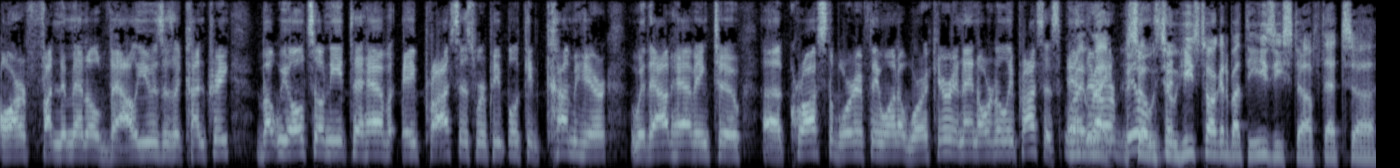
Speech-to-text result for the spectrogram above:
our fundamental values as a country, but we also need to have a process where people can come here without having to uh, cross the border if they want to work here in an orderly process. And right, right. so, so that- he's talking about the easy stuff that's. Uh,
